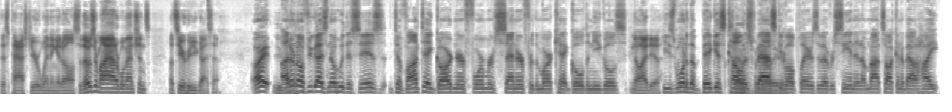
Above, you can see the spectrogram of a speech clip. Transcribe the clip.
this past year, winning it all. So those are my honorable mentions. Let's hear who you guys have. All right, You I don't know if you guys know who this is. Davante Gardner, former center for the Marquette Golden Eagles. No idea. He's one of the biggest college basketball players I've ever seen, and I'm not talking about height.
